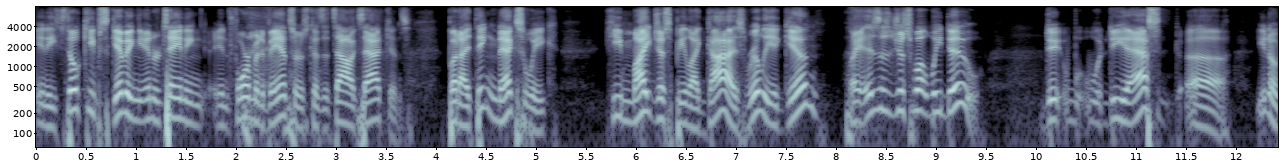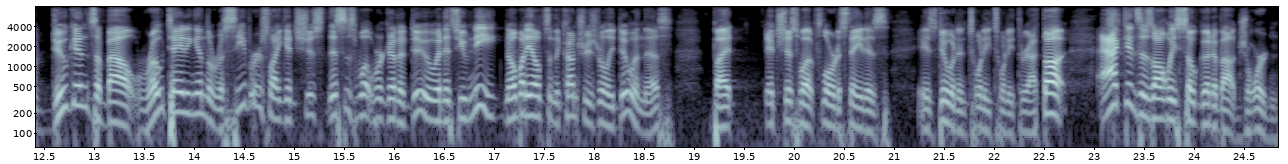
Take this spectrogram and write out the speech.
and he still keeps giving entertaining, informative answers because it's Alex Atkins. But I think next week he might just be like, guys, really again? Like this is just what we do. Do do you ask? Uh, you know, Dugans about rotating in the receivers? Like it's just this is what we're going to do, and it's unique. Nobody else in the country is really doing this, but it's just what Florida State is is doing in 2023. I thought Atkins is always so good about Jordan.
